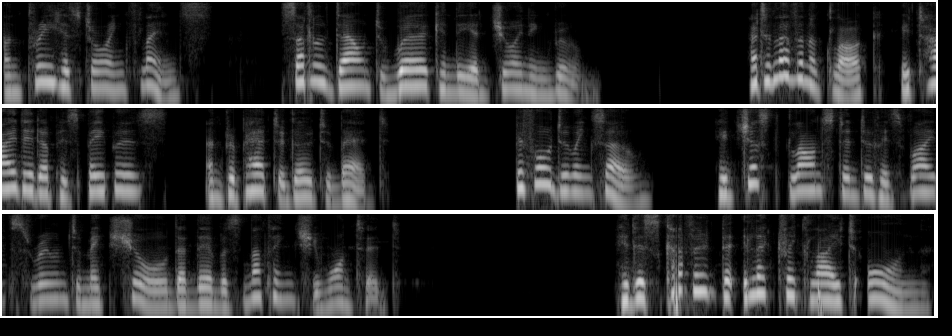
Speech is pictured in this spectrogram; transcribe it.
on prehistoric flints, settled down to work in the adjoining room. At eleven o'clock he tidied up his papers and prepared to go to bed. Before doing so, he just glanced into his wife's room to make sure that there was nothing she wanted. He discovered the electric light on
